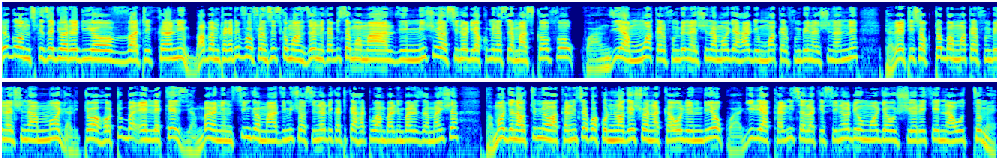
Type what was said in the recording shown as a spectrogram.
Ndugu msikilizaji wa redio Vatikani, Baba Mtakatifu Francisco mwanzoni kabisa mwa maadhimisho ya sinodi ya kumi na sita maaskofu kuanzia mwaka elfu mbili na ishirini na moja hadi mwaka elfu mbili na ishirini na nne tarehe tisa Oktoba mwaka elfu mbili na ishirini na moja alitoa hotuba elekezi ambayo ni msingi wa maadhimisho ya sinodi katika hatua mbalimbali za maisha pamoja na utume wa kanisa kwa kunogeshwa na kauli mbiu kwa ajili ya kanisa la kisinodi, umoja, ushiriki na utume.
